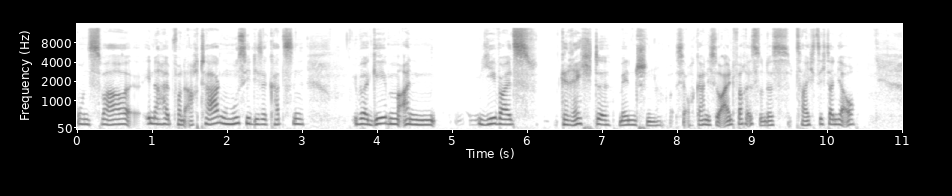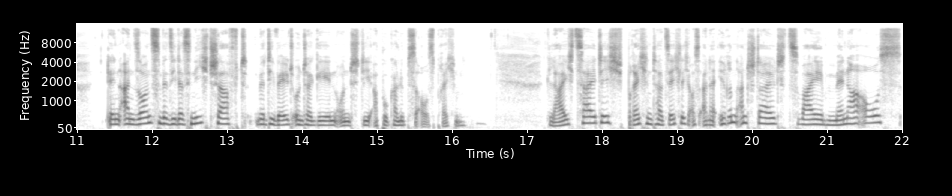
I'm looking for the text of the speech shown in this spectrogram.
Und zwar innerhalb von acht Tagen muss sie diese Katzen übergeben an jeweils gerechte Menschen, was ja auch gar nicht so einfach ist und das zeigt sich dann ja auch. Denn ansonsten, wenn sie das nicht schafft, wird die Welt untergehen und die Apokalypse ausbrechen. Gleichzeitig brechen tatsächlich aus einer Irrenanstalt zwei Männer aus,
